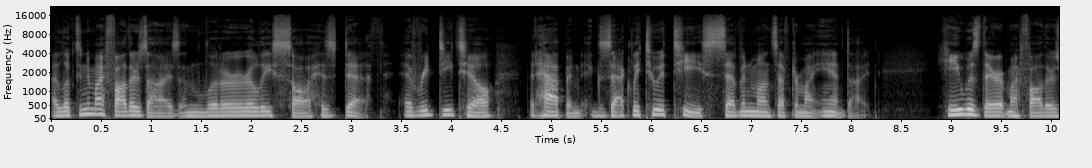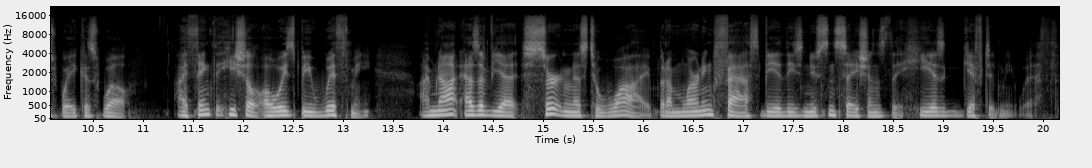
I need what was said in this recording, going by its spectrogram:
I looked into my father's eyes and literally saw his death. Every detail that happened exactly to a T seven months after my aunt died. He was there at my father's wake as well. I think that he shall always be with me. I'm not as of yet certain as to why, but I'm learning fast via these new sensations that he has gifted me with.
